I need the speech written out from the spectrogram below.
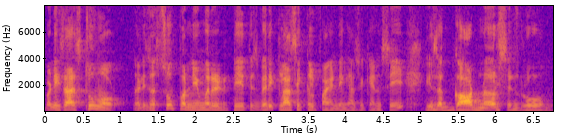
but he has two more. That is a supernumerary teeth is very classical finding as you can see is a Gardner syndrome.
